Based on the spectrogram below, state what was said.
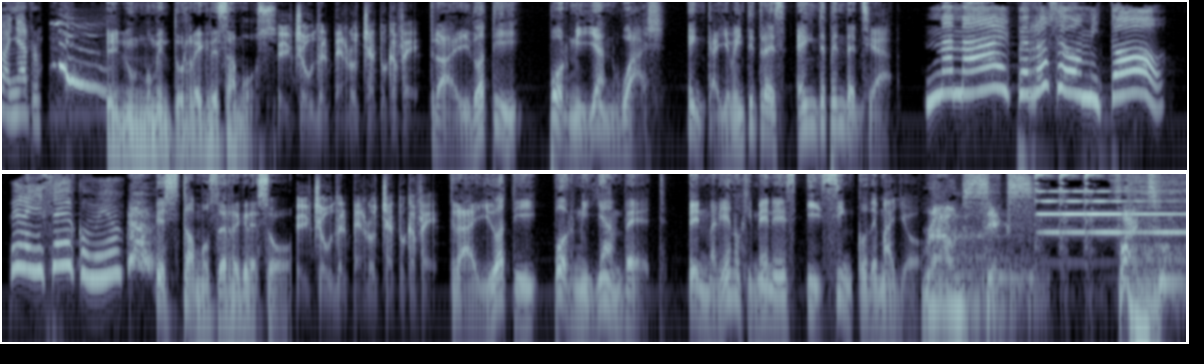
A bañarlo. En un momento regresamos. El show del perro Chato Café. Traído a ti por Millán Wash. En calle 23 e Independencia. Mamá, el perro se vomitó. Pero ya se lo comió. Estamos de regreso. El show del perro Chato Café. Traído a ti por Millán Vet. En Mariano Jiménez y 5 de mayo. Round 6. Fight!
